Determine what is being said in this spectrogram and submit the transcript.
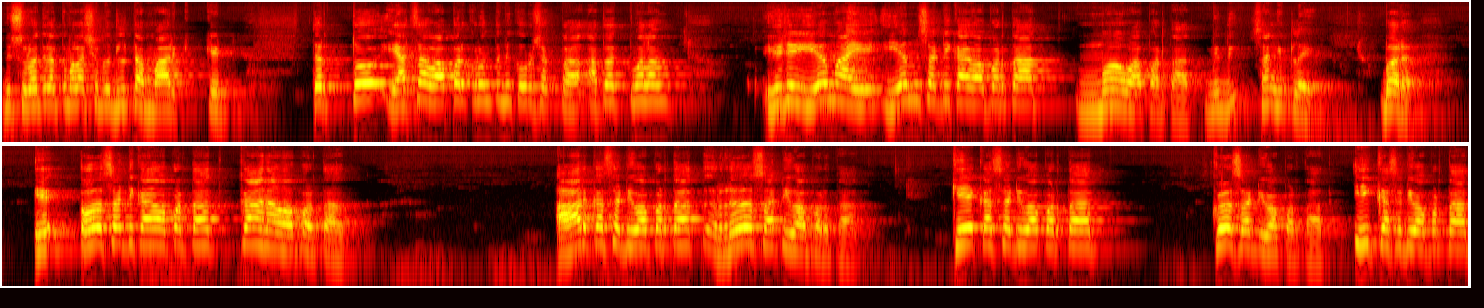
मी सुरुवातीला तुम्हाला शब्द दिला मार्केट तर तो याचा वापर करून तुम्ही करू शकता. आता तुम्हाला हे जे यम आहे यमसाठी काय वापरतात? म वापरतात. मी दि- सांगितलंय. बरं. हे असाठी काय वापरतात? काना वापरतात? आर कासाठी वापरतात? र साठी वापरतात. के कासाठी वापरतात? क साठी वापरतात. ई कासाठी वापरतात?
